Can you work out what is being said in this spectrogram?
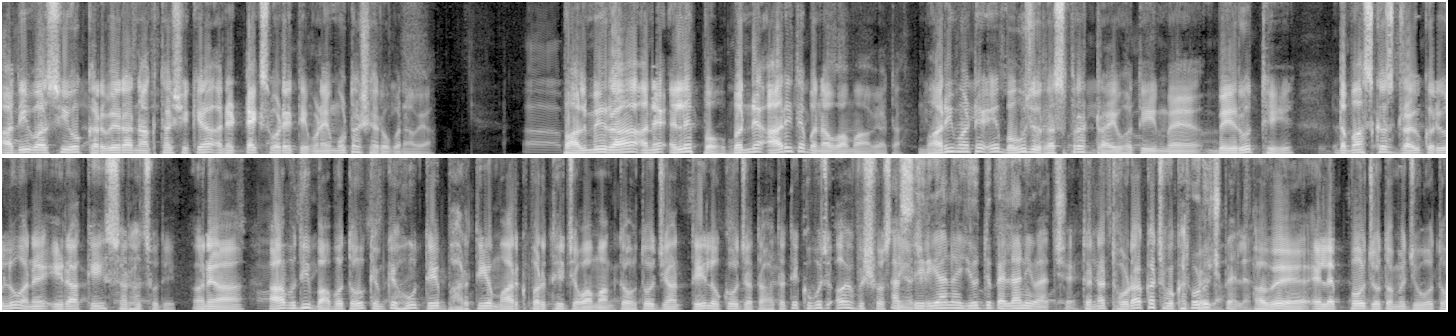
આદિવાસીઓ કરવેરા નાખતા શીખ્યા અને ટેક્સ વડે તેમણે મોટા શહેરો બનાવ્યા. પાલ્મીરા અને એલેપ્પો બંને આ રીતે બનાવવામાં આવ્યા હતા. મારી માટે એ બહુ જ રસપ્રદ ડ્રાઈવ હતી. મેં બેરૂતથી દમાસ્કસ ડ્રાઈવ કરેલું અને ઈરાકી સરહદ સુધી. અને આ આ બધી બાબતો કેમ કે હું તે ભારતીય માર્ગ પરથી જવા માંગતો હતો જ્યાં તે લોકો જતા હતા તે ખૂબ જ અવિશ્વસનીય છે. સિરિયાના યુદ્ધ પહેલાની વાત છે. તેના થોડાક જ વખત થોડું જ પહેલા. હવે એલેપ્પો જો તમે જુઓ તો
